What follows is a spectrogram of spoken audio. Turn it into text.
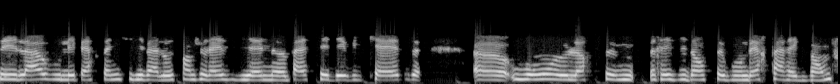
C'est là où les personnes qui vivent à Los Angeles viennent passer des week-ends euh, ou ont leur résidence secondaire, par exemple.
